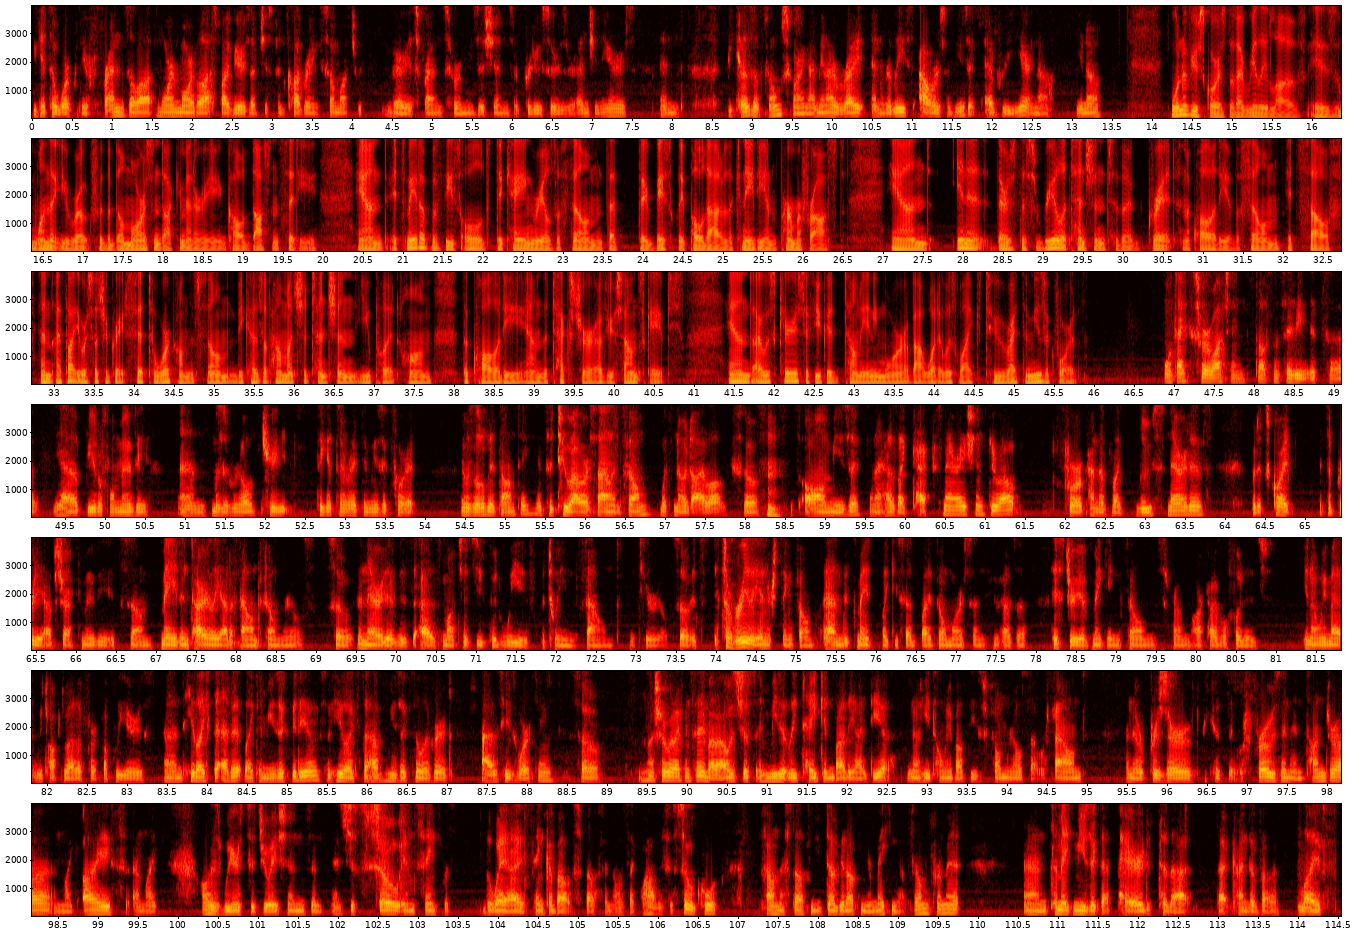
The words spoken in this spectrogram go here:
you get to work with your friends a lot more and more. The last five years, I've just been collaborating so much with various friends who are musicians or producers or engineers. And because of film scoring, I mean, I write and release hours of music every year now, you know? One of your scores that I really love is one that you wrote for the Bill Morrison documentary called Dawson City. And it's made up of these old decaying reels of film that they basically pulled out of the Canadian permafrost. And in it, there's this real attention to the grit and the quality of the film itself. And I thought you were such a great fit to work on this film because of how much attention you put on the quality and the texture of your soundscapes. And I was curious if you could tell me any more about what it was like to write the music for it. Well, thanks for watching Dawson City. It's a yeah, a beautiful movie and was a real treat to get to write the music for it it was a little bit daunting. It's a two hour silent film with no dialogue, so hmm. it's all music and it has like text narration throughout for kind of like loose narrative, but it's quite it's a pretty abstract movie. It's um, made entirely out of found film reels, so the narrative is as much as you could weave between found material. So it's it's a really interesting film, and it's made like you said by Bill Morrison, who has a history of making films from archival footage you know, we met, we talked about it for a couple years, and he likes to edit like a music video, so he likes to have music delivered as he's working. So I'm not sure what I can say about it. I was just immediately taken by the idea. You know, he told me about these film reels that were found and they were preserved because they were frozen in tundra and like ice and like all these weird situations. And it's just so in sync with the way I think about stuff. And I was like, wow, this is so cool. Found this stuff and you dug it up and you're making a film from it. And to make music that paired to that that kind of a life,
